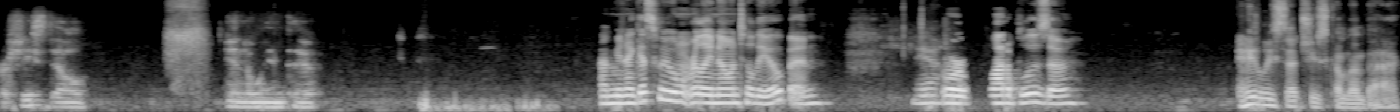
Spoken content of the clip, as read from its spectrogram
or is she still in the wind too? I mean, I guess we won't really know until the Open Yeah. or Lollapalooza. Haley said she's coming back.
